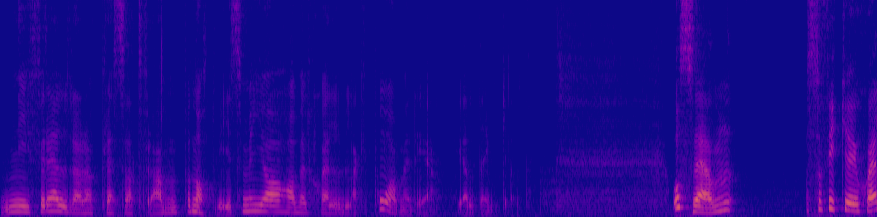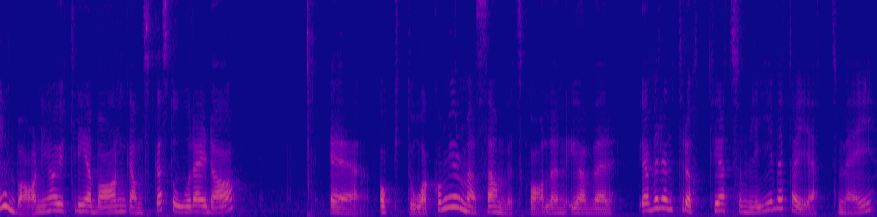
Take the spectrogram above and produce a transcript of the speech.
ni föräldrar har pressat fram på något vis. Men jag har väl själv lagt på med det, helt enkelt. Och sen så fick jag ju själv barn. Jag har ju tre barn, ganska stora idag. Eh, och då kom ju de här samvetskvalen över, över en trötthet som livet har gett mig.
